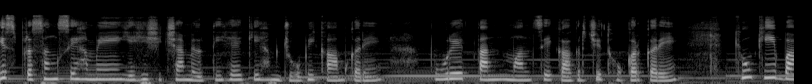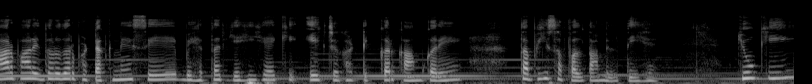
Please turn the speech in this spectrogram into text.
इस प्रसंग से हमें यही शिक्षा मिलती है कि हम जो भी काम करें, पूरे तन मन से एकाग्रचित होकर करें, क्योंकि बार बार इधर उधर भटकने से बेहतर यही है कि एक जगह टिक कर काम करें, तभी सफलता मिलती है। क्योंकि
